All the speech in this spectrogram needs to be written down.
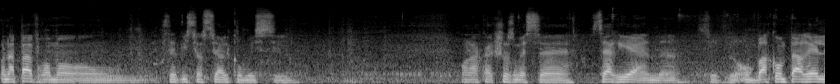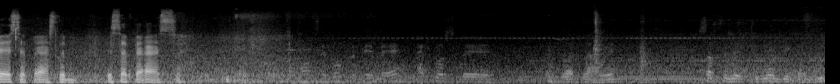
On n'a pas vraiment un service social comme ici. On a quelque chose, mais c'est rien. On va comparer les. Les CPS. Ça, c'est le tunnel des Gabi.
